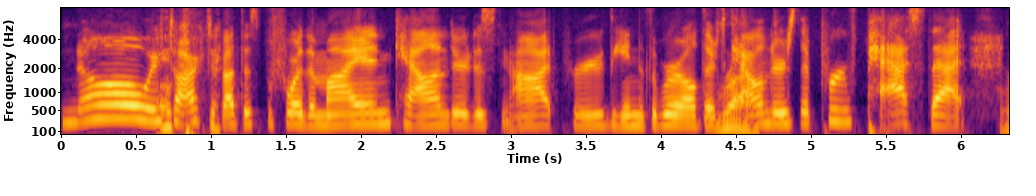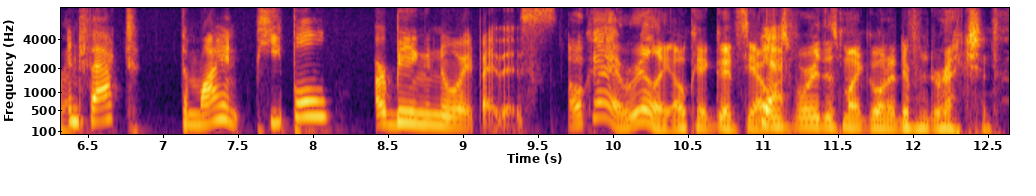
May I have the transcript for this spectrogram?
No, we've Okay. talked about this before. The Mayan calendar does not prove the end of the world. There's Right. calendars that prove past that. In fact, the Mayan people are being annoyed by this. Okay, really? Okay, good. See, I Yeah. was worried this might go in a different direction.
